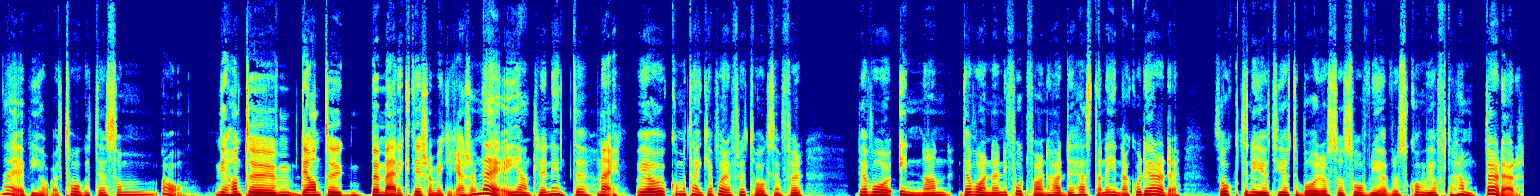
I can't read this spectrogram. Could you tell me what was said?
nej, vi har väl tagit det som, ja, Ni har inte, det har inte bemärkt er så mycket kanske? nej egentligen inte. Nej. Och jag kom att tänka på det för ett tag sedan för det var innan, det var när ni fortfarande hade hästarna inackorderade. Så åkte ni ju till Göteborg och så sov ni över och så kom vi ofta och hämtade er där.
